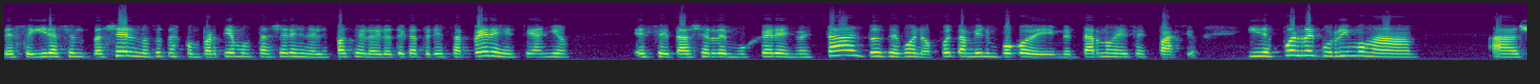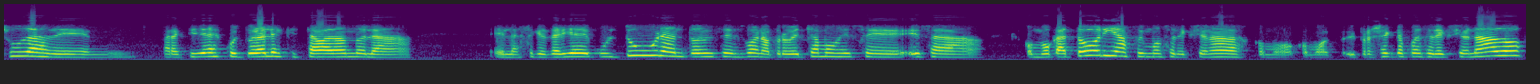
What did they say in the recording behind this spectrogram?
de seguir haciendo talleres. Nosotras compartíamos talleres en el espacio de la Biblioteca Teresa Pérez. Este año ese taller de mujeres no está, entonces bueno, fue también un poco de inventarnos ese espacio. Y después recurrimos a, ayudas de, para actividades culturales que estaba dando la, eh, la Secretaría de Cultura, entonces bueno, aprovechamos ese, esa convocatoria, fuimos seleccionadas como, como el proyecto fue seleccionado,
